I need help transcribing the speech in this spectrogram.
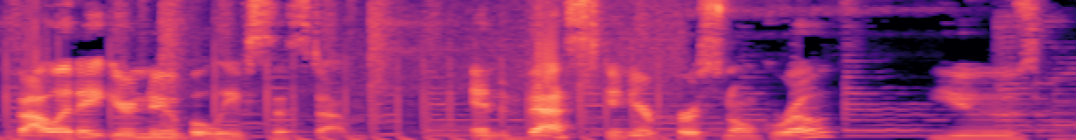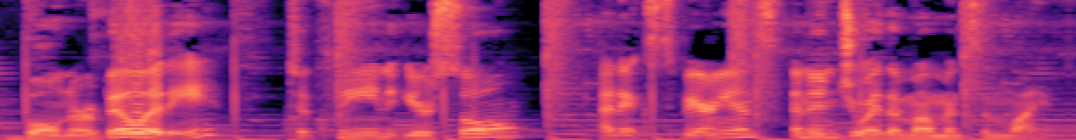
validate your new belief system, invest in your personal growth, use vulnerability to clean your soul, and experience and enjoy the moments in life.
